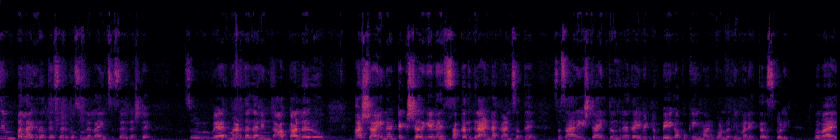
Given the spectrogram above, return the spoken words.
ಸಿಂಪಲ್ ಆಗಿರುತ್ತೆ ಸೆರಗು ಸುಮ್ಮನೆ ಲೈನ್ಸ್ ಸೆರಗ್ ಅಷ್ಟೇ ಸೊ ವೇರ್ ಮಾಡಿದಾಗ ನಿಮ್ಗೆ ಆ ಕಲರು ಆ ಶೈನ್ ಟೆಕ್ಸ್ಚರ್ಗೆನೆ ಸಖತ್ ಗ್ರ್ಯಾಂಡ್ ಆಗಿ ಕಾಣಿಸುತ್ತೆ. ಸೊ ಸಾರಿ ಇಷ್ಟ ಆಯ್ತು ಅಂದ್ರೆ ದಯವಿಟ್ಟು ಬೇಗ ಬುಕಿಂಗ್ ಮಾಡಿಕೊಂಡು ನಿಮ್ಮ ಮನೆಗೆ ತರಿಸ್ಕೊಳ್ಳಿ. ಬಾಯ್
